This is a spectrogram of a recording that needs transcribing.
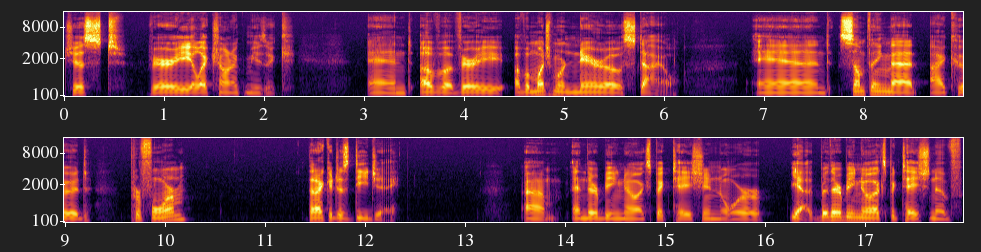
just very electronic music and of a very of a much more narrow style and something that I could perform that I could just DJ. Um, and there being no expectation or yeah, but there being no expectation of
